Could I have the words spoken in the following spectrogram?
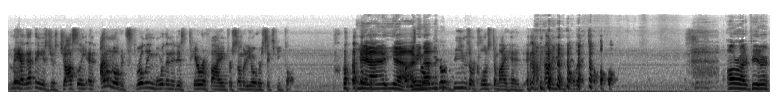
man, that thing is just jostling, and I don't know if it's thrilling more than it is terrifying for somebody over six feet tall. yeah, yeah. I mean, that, you, those beams are close to my head, and I'm not even all that tall. All right, Peter.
